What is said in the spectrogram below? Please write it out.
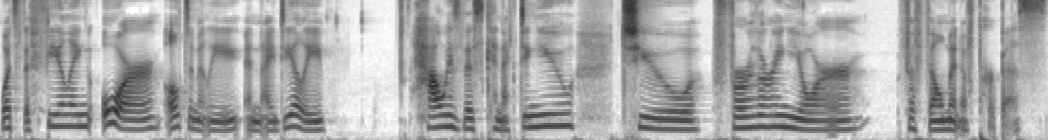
what's the feeling or ultimately and ideally how is this connecting you to furthering your fulfillment of purpose?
